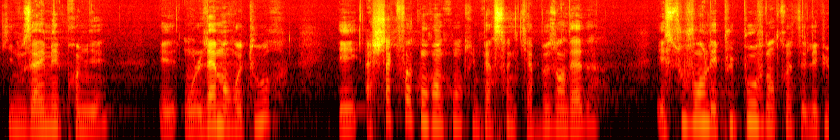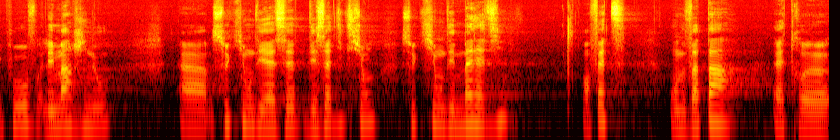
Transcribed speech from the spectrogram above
qui nous a aimés le premier et on l'aime en retour. Et à chaque fois qu'on rencontre une personne qui a besoin d'aide, et souvent les plus pauvres d'entre les plus pauvres, les marginaux, euh, ceux qui ont des, addictions, ceux qui ont des maladies, en fait, on ne va pas être, euh,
